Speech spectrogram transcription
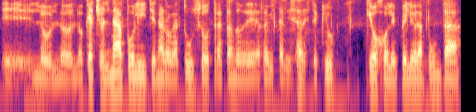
Eh, lo, que ha hecho el Napoli, Gennaro Gattuso, tratando de revitalizar este club, que ojo, le peleó la punta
